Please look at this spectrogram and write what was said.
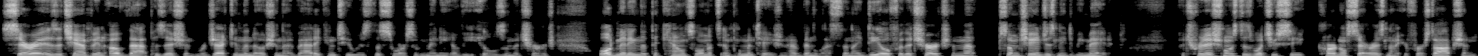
Sarah is a champion of that position, rejecting the notion that Vatican II is the source of many of the ills in the Church, while admitting that the Council and its implementation have been less than ideal for the Church and that some changes need to be made. The traditionalist is what you seek, Cardinal Sarah is not your first option.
